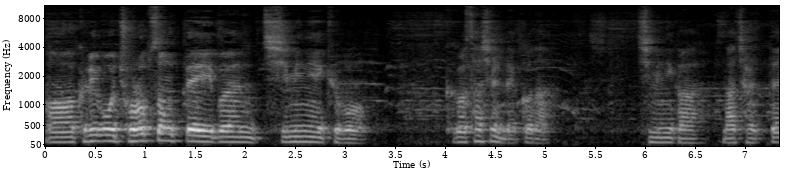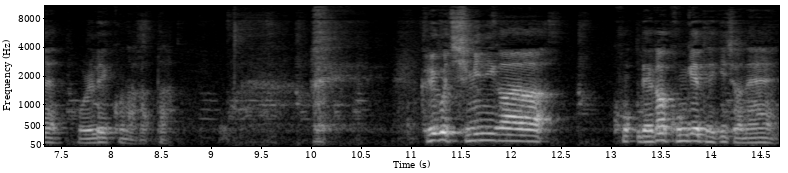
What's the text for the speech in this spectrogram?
어 그리고 졸업성 때 입은 지민이의 교복 그거 사실 내 거다. 지민이가 나 잘 때 몰래 입고 나갔다. 그리고 지민이가 고- 내가 공개되기 전에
